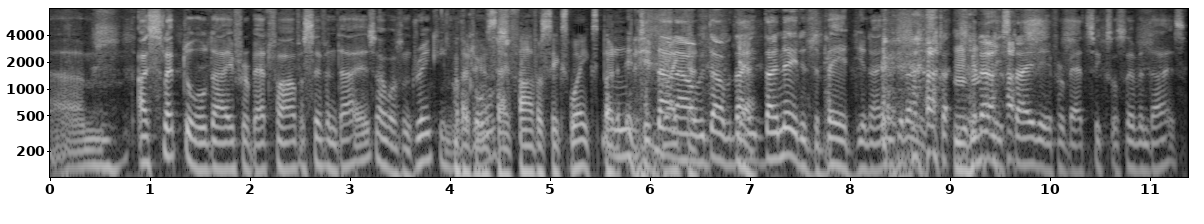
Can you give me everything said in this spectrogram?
And, um, I slept all day for about five or seven days. I wasn't drinking. Of you were going to say five or six weeks, but it did Mm. no, no, the- no, they, yeah. Mm-hmm. they needed the bed. You know, you could only, sta you could only stay there for about six or seven days.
